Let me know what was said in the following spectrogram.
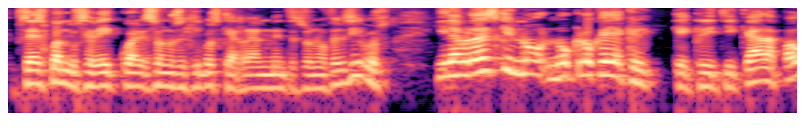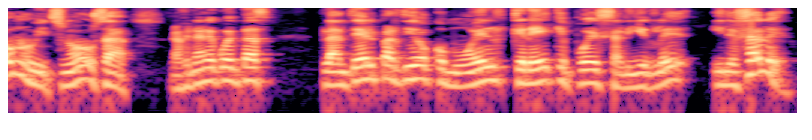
pues es cuando se ve cuáles son los equipos que realmente son ofensivos. Y la verdad es que no, no creo que haya que, criticar a Paunovic, ¿no? O sea, al final de cuentas, plantea el partido como él cree que puede salirle y le sale,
